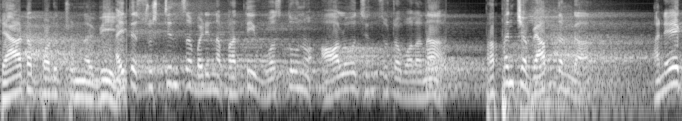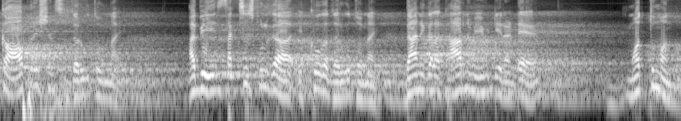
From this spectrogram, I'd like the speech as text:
తేటపడుచున్నవి. అయితే సృష్టించబడిన ప్రతి వస్తువును ఆలోచించుట వలన ప్రపంచవ్యాప్తంగా అనేక ఆపరేషన్స్ జరుగుతున్నాయి అవి సక్సెస్ఫుల్గా ఎక్కువగా జరుగుతున్నాయి. దానికి గల కారణం ఏమిటి అంటే మత్తు మందు.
